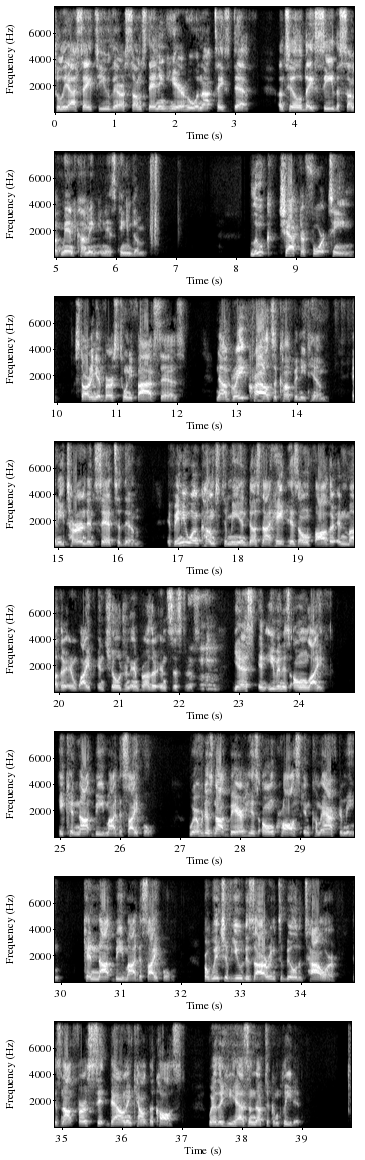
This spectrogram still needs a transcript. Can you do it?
Truly I say to you, there are some standing here who will not taste death until they see the Son of Man coming in his kingdom. Luke chapter 14, starting at verse 25, says, Now great crowds accompanied him, and he turned and said to them, If anyone comes to me and does not hate his own father and mother and wife and children and brother and sisters, yes, and even his own life, he cannot be my disciple. Whoever does not bear his own cross and come after me cannot be my disciple. For which of you desiring to build a tower does not first sit down and count the cost, whether he has enough to complete it?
